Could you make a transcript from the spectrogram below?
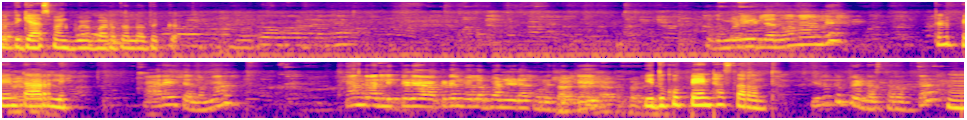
ಮತ್ತು ಗ್ಯಾಸ್ ಮ್ಯಾಗ ಬೀಳಬಾರ್ದಲ್ಲ ಅದಕ್ಕೆ. ಇಡ್ಲೇನೋ ಪೇಂಟ್ ಆರ್ಲಿ. ಆರೈತಲ್ಲಮ್ಮ? ಅಂದ್ರೆ ಅಲ್ಲಿ ಕಡೆ ಆ ಕಡೆ ಎಲ್ಲ ಬಣ್ಣ ಇಡಕ್ಕೆ ಬರ್ತೈತಿ. ಇದಕ್ಕೂ ಪೇಂಟ್ ಹಚ್ತಾರಂತ. ಇದಕ್ಕೆ ಪೇಂಟ್ ಹಚ್ತಾರಂತ? ಹ್ಞೂ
